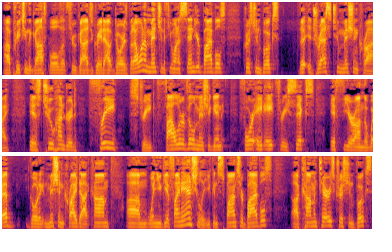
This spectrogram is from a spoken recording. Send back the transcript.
Uh, preaching the gospel through God's great outdoors. But I want to mention if you want to send your Bibles, Christian books, the address to Mission Cry is 200 Free Street, Fowlerville, Michigan, 48836. If you're on the web, go to missioncry.com. Um, when you give financially, you can sponsor Bibles, uh, commentaries, Christian books.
